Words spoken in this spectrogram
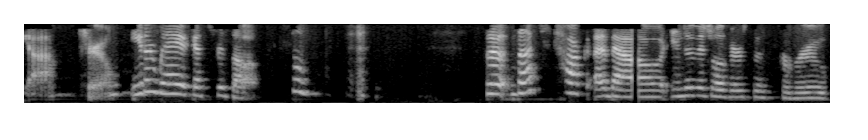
yeah, true. Either way, it gets results. So let's talk about individual versus group.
